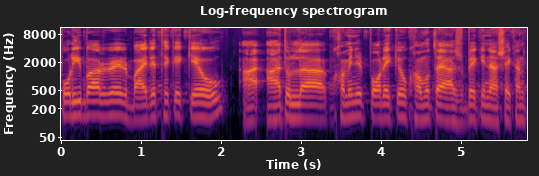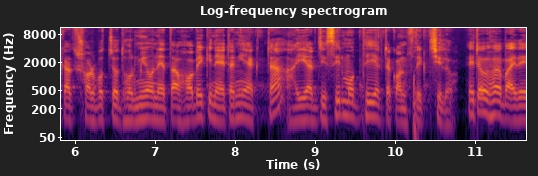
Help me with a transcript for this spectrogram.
পরিবারের বাইরে থেকে কেউ আয়াতুল্লাহ খমিনির পরে কেউ ক্ষমতায় আসবে কিনা, সেখানকার সর্বোচ্চ ধর্মীয় নেতা হবে কিনা, এটা নিয়ে একটা আইআরজিসির মধ্যেই একটা কনফ্লিক্ট ছিল। এটা ওইভাবে বাইরে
